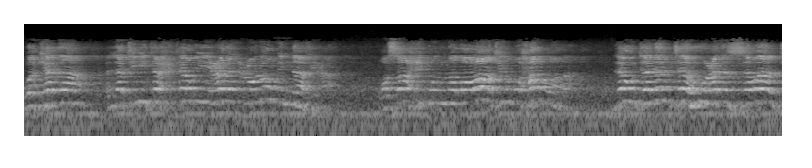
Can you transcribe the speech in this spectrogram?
وكذا التي تحتوي على العلوم النافعة وصاحب النظرات المحرمة. لو دللته على الزواج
